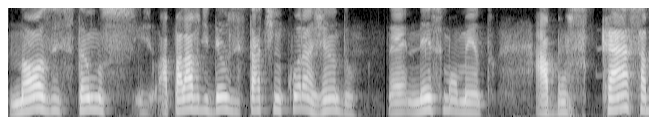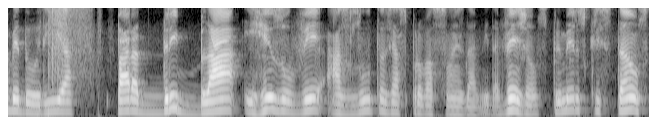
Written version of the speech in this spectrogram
Nós estamos, a palavra de Deus está te encorajando né, nesse momento a buscar sabedoria para driblar e resolver as lutas e as provações da vida. Veja, os primeiros cristãos,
